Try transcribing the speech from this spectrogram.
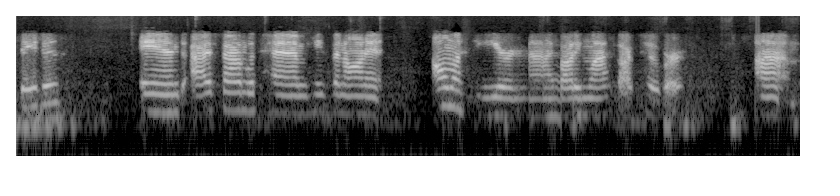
stages. And I found with him, he's been on it almost a year now. I bought him last October. Um,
